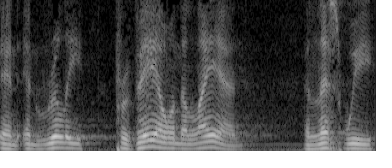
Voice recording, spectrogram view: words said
and, and really prevail in the land unless we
